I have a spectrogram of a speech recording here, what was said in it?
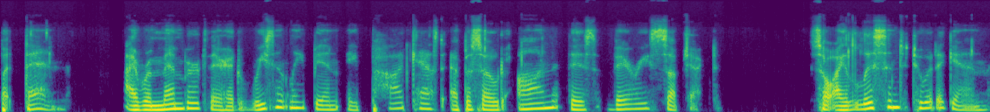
But then I remembered there had recently been a podcast episode on this very subject. So I listened to it again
